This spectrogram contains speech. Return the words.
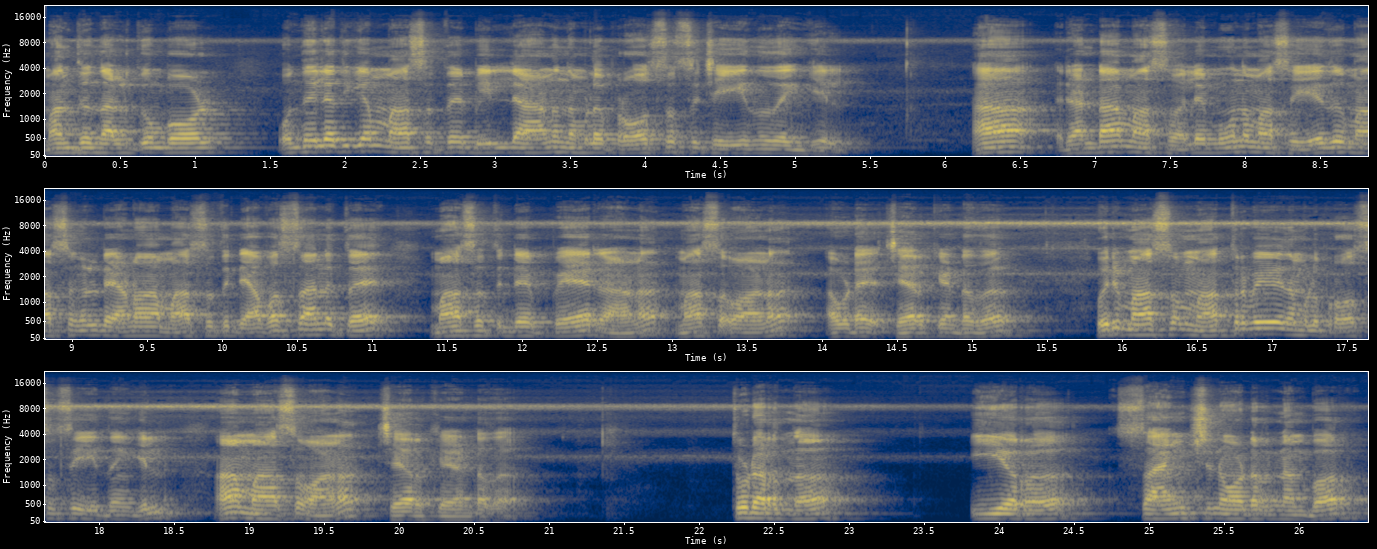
മന്ത് നൽകുമ്പോൾ ഒന്നിലധികം മാസത്തെ ബില്ലാണ് നമ്മൾ പ്രോസസ്സ് ചെയ്യുന്നതെങ്കിൽ ആ രണ്ടാം മാസം അല്ലെ മൂന്ന് മാസം ഏത് മാസങ്ങളുടെ ആണോ ആ മാസത്തിന്റെ അവസാനത്തെ മാസത്തിന്റെ പേരാണ് മാസമാണ് അവിടെ ചേർക്കേണ്ടത്. ഒരു മാസം മാത്രമേ നമ്മൾ പ്രോസസ്സ് ചെയ്യുന്നെങ്കിൽ ആ മാസമാണ് ചേർക്കേണ്ടത്. തുടർന്ന് year sanction order number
